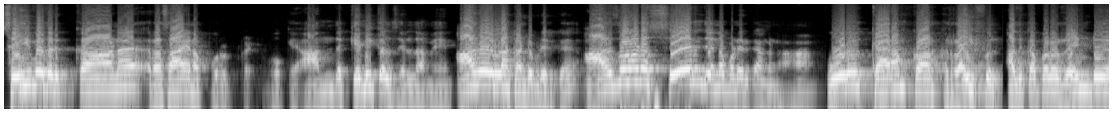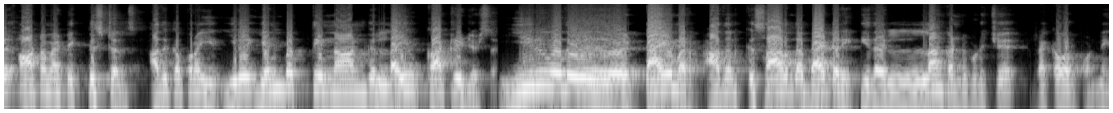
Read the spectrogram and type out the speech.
செய்வதற்கான ரசாயன பொருட்கள் ஓகே அந்த கெமிக்கல்ஸ் எல்லாமே அதெல்லாம் கண்டுபிடிருக்கு அதோட சேர்ந்து என்ன பண்ணிருக்காங்கன்னா ஒரு கேரம் கார்க் ரைஃபிள் அதுக்கப்புறம் ரெண்டு ஆட்டோமேட்டிக் பிஸ்டல்ஸ் அதுக்கப்புறம் இரு எண்பத்தி நான்கு லைவ் கார்ட்ரிஜஸ் இருபது டைமர் அதற்கு சார்ந்த பேட்டரி இதெல்லாம் கண்டுபிடிச்சு ரெக்கவர் பண்ணி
